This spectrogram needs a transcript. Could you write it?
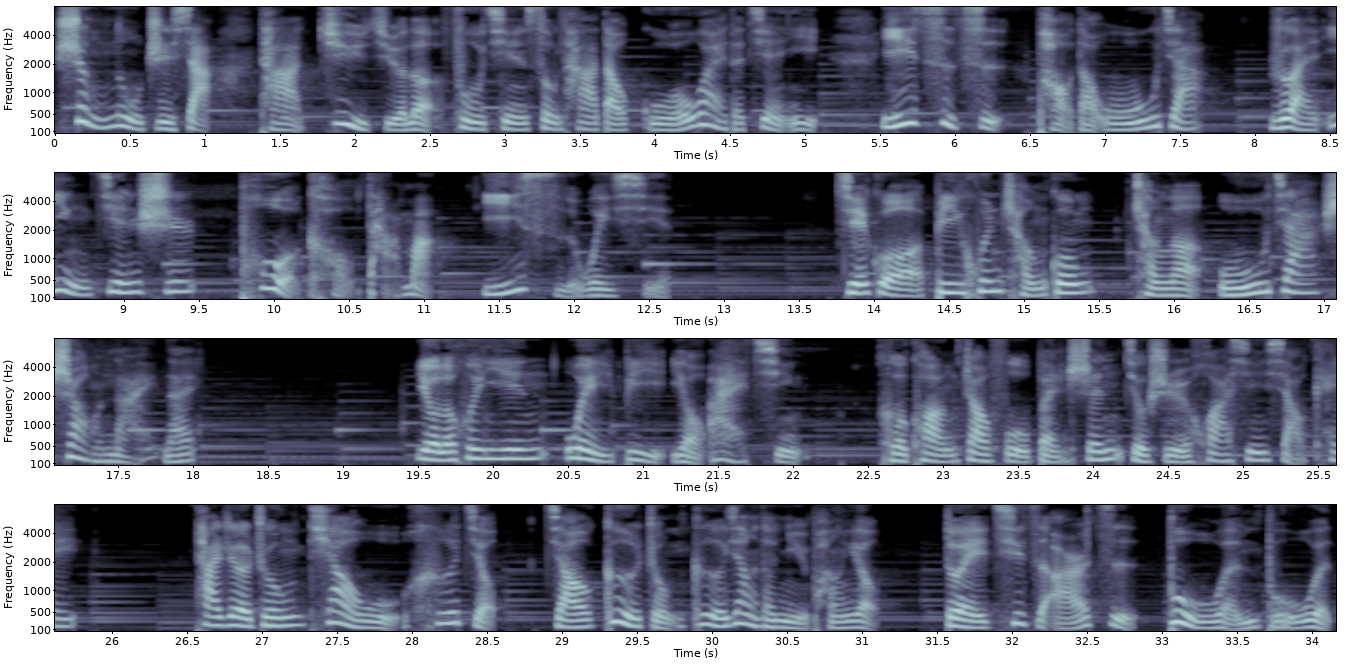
盛怒之下，她拒绝了父亲送她到国外的建议，一次次跑到吴家，软硬兼施，破口大骂，以死威胁。结果逼婚成功。成了吴家少奶奶。有了婚姻未必有爱情，何况丈夫本身就是花心小 K。他热衷跳舞、喝酒，交各种各样的女朋友，对妻子儿子不闻不问。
